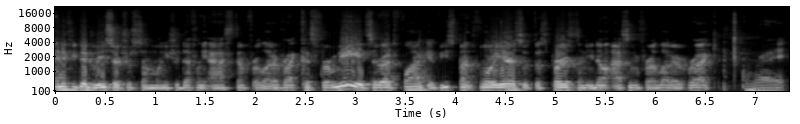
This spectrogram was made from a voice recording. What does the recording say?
And if you did research with someone, you should definitely ask them for a letter of rec. Because for me, it's a red flag. If you spent four years with this person, you don't ask them for a letter of rec. right.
